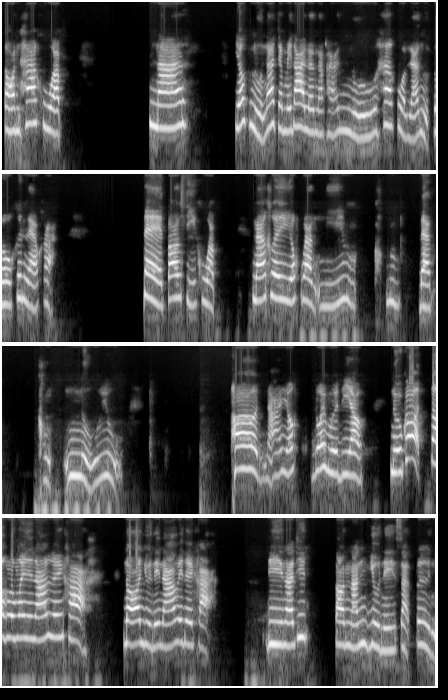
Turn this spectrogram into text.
ตอนห้าขวบน้า ยกหนูน่าจะไม่ได้แล้วนะคะ หนูห้าขวบแล้วหนูโตขึ้นแล้วค่ะ แต่ตอนสี่ขวบน้าเคยยกแบบนี้แบบของหนูอยู่พ่อน้ายกด้วยมือเดียว หนูก็ตกลงไปในน้ำเลยค่ะ นอนอยู่ในน้ำไปเลยค่ะ ดีนะที่ ตอนนั้นอยู่ในสระตื่น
